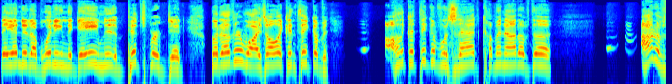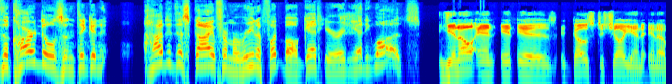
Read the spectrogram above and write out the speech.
They ended up winning the game. Pittsburgh did. But otherwise, all I can think of, all I could think of was that coming out of the, out of the Cardinals and thinking, how did this guy from arena football get here? And yet he was. You know, and it is it goes to show you in, in a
